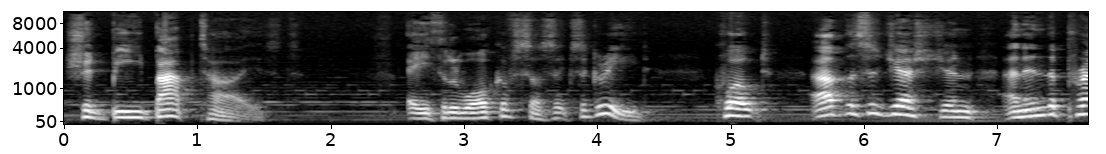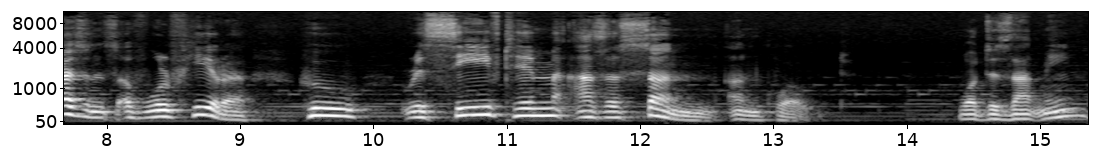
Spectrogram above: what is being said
should be baptized. Aethelwulf of Sussex agreed. Quote, at the suggestion and in the presence of Wulfhere, who received him as a son. Unquote. What does that mean?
